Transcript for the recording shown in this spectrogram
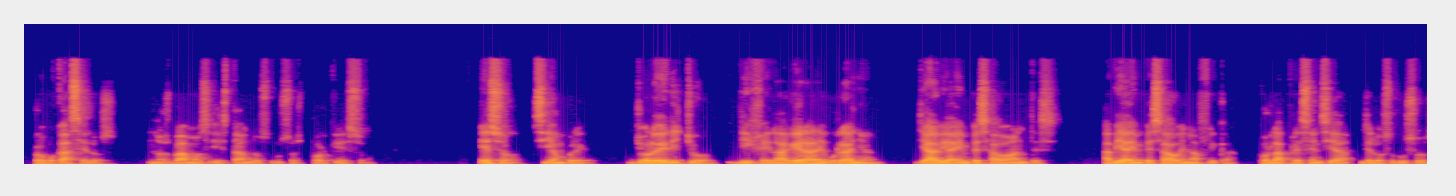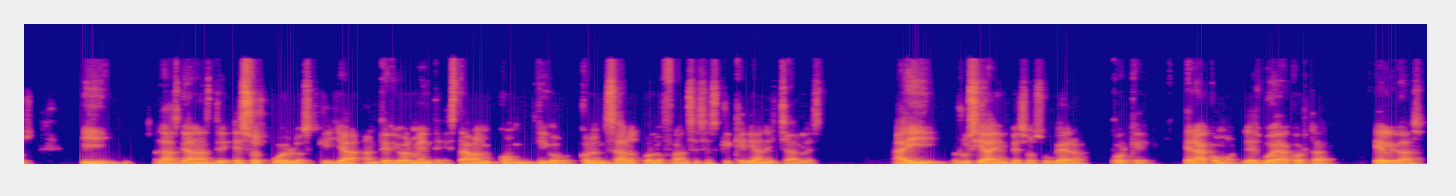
provocáselos, nos vamos y están los rusos, porque eso, eso siempre, yo lo he dicho, dije, la guerra de Uraña ya había empezado antes, había empezado en África por la presencia de los rusos y las ganas de esos pueblos que ya anteriormente estaban, digo, colonizados por los franceses que querían echarles. Ahí Rusia empezó su guerra porque era como, les voy a cortar el gas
